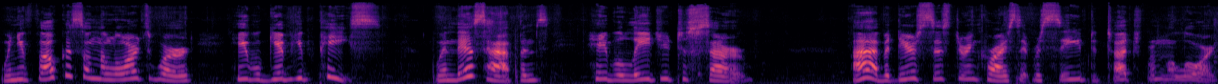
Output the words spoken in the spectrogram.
When you focus on the Lord's word, He will give you peace. When this happens, He will lead you to serve. I have a dear sister in Christ that received a touch from the Lord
